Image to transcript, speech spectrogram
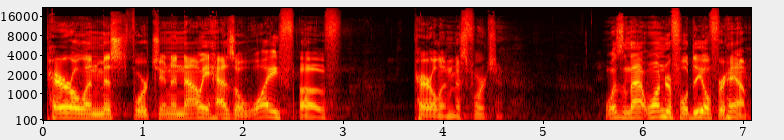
peril and misfortune, and now he has a wife of peril and misfortune. Wasn't that a wonderful deal for him?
